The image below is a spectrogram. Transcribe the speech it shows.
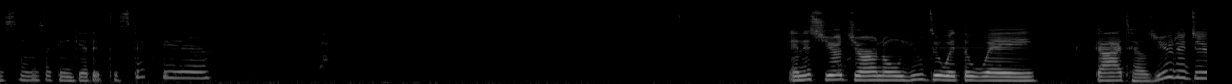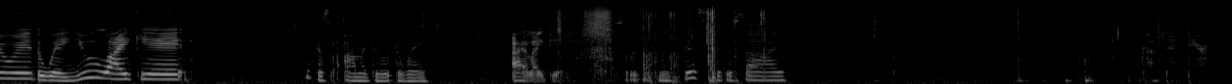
As soon as I can get it to stick there. And it's your journal. You do it the way God tells you to do it, the way you like it because I'm going to do it the way I like it. So we're going to move this to the side. Cut that there.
